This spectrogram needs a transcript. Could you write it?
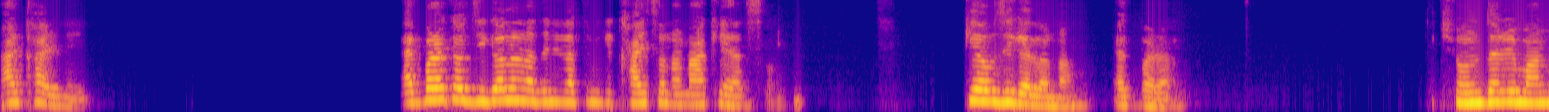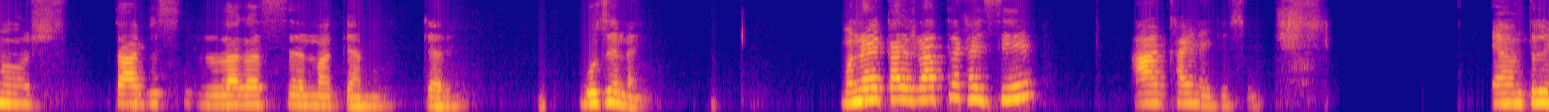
আর খাই নাই। একবার কেউ জিগালো না জানি না তুমি কি খাইছো না না খেয়ে আসো কেউ জিগেল না একবার সুন্দরী মানুষ তাবিজ লাগাচ্ছে না কেন? কেন? বুঝে নাই। মনে হয় কাল রাত্রে খাইছি, আর খাই নাই কিছু। এখন তুলি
